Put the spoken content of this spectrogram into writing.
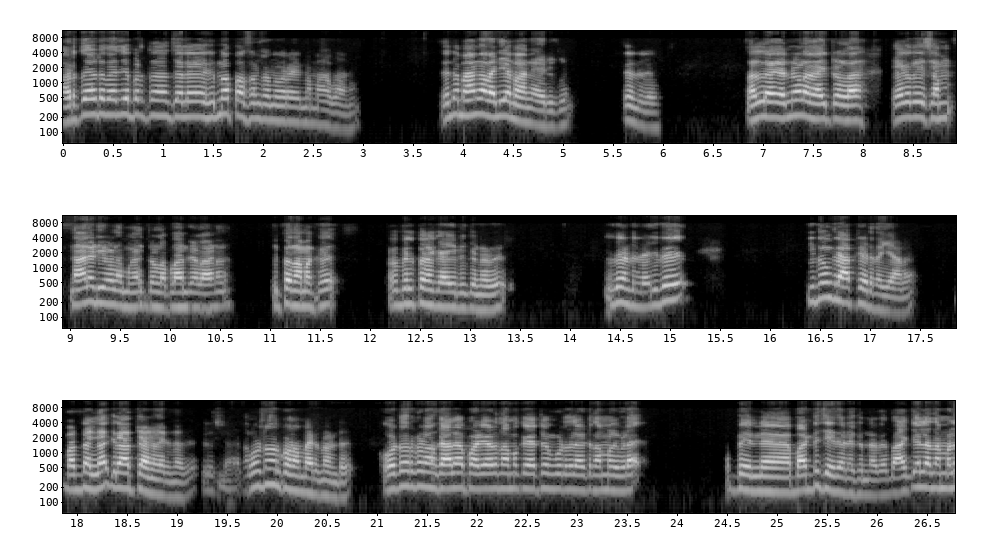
അടുത്തതായിട്ട് പരിചയപ്പെടുത്തുന്നത് വെച്ചാൽ ഹിമപസന്ത് എന്ന് പറയുന്ന മാവാണ് ഇതിന്റെ മാങ്ങ വലിയ മാങ്ങ ആയിരിക്കും ഇതല്ലേ നല്ല എണ്ണോളം ഹൈറ്റുള്ള ഏകദേശം നാലടിയോളം ഹൈറ്റുള്ള പ്ലാന്റുകളാണ് ഇപ്പൊ നമുക്ക് വിൽപ്പനയ്ക്കായിരിക്കുന്നത് ഇത് കണ്ടില്ലേ? ഇത് ഇതും ഗ്രാഫ്റ്റ് എടുത്തയാണ് ബഡല്ല ഗ്രാഫ്റ്റ് ആണ് വരുന്നത്. കോട്ടൂർ കുളം വരുന്നുണ്ട്. കോട്ടൂർ കുളം കാലാപ്പാടിയാണ് നമുക്ക് ഏറ്റവും കൂടുതലായിട്ട് നമ്മളിവിടെ പിന്നെ ബഡ് ചെയ്തെടുക്കുന്നത്. ബാക്കിയെല്ലാം നമ്മൾ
